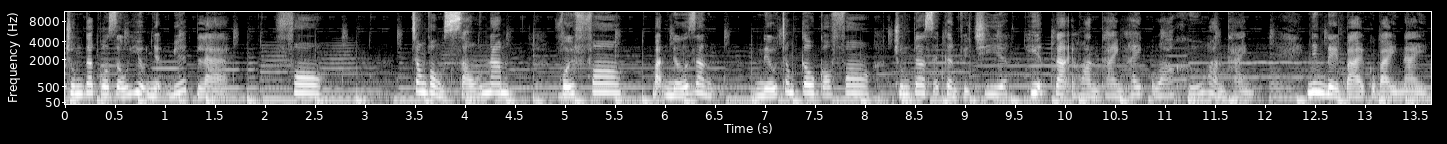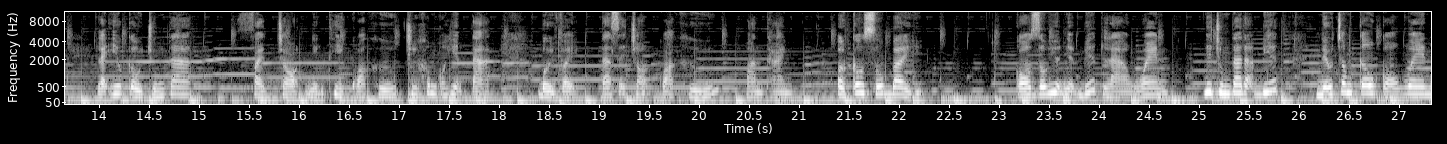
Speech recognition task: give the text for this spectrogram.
chúng ta có dấu hiệu nhận biết là for. Trong vòng 6 năm, với for, bạn nhớ rằng nếu trong câu có for, chúng ta sẽ cần phải chia hiện tại hoàn thành hay quá khứ hoàn thành. Nhưng đề bài của bài này lại yêu cầu chúng ta phải chọn những thì quá khứ chứ không có hiện tại. Bởi vậy, ta sẽ chọn quá khứ hoàn thành. Ở câu số 7, có dấu hiệu nhận biết là when. Như chúng ta đã biết, nếu trong câu có when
